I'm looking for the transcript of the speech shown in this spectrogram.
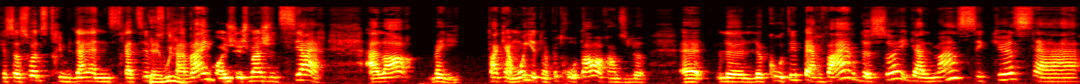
que ce soit du tribunal administratif ben du travail ou un jugement judiciaire. Alors, ben, tant qu'à moi, il est un peu trop tard rendu là. Euh, le, le côté pervers de ça également, c'est que ça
